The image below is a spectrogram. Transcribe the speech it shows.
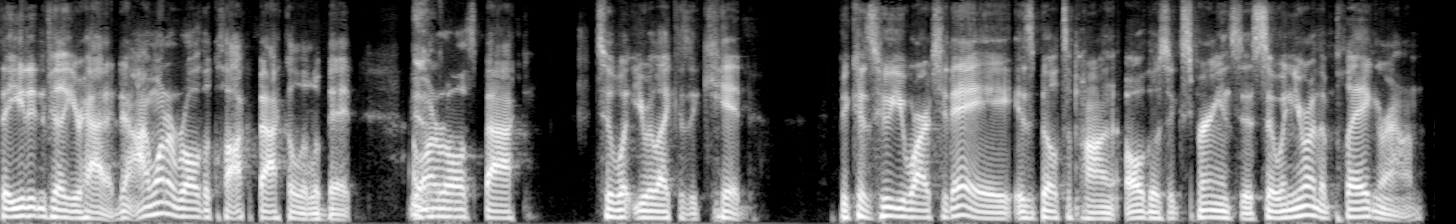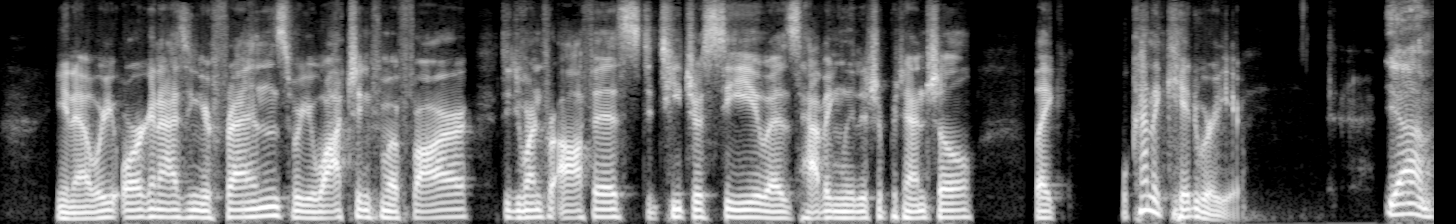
that you didn't feel like you had it. Now I want to roll the clock back a little bit. I want to roll us back to what you were like as a kid because who you are today is built upon all those experiences. So when you're on the playground, you know, were you organizing your friends? Were you watching from afar? Did you run for office? Did teachers see you as having leadership potential? Like, what kind of kid were you? Yeah.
